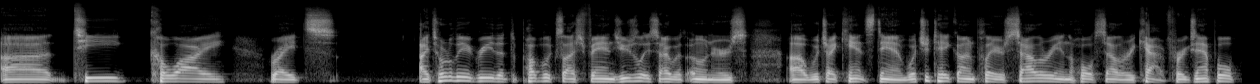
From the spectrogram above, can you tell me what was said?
Uh, T. Kawhi writes, I totally agree that the public slash fans usually side with owners, uh, which I can't stand. What's your take on players' salary and the whole salary cap? For example,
